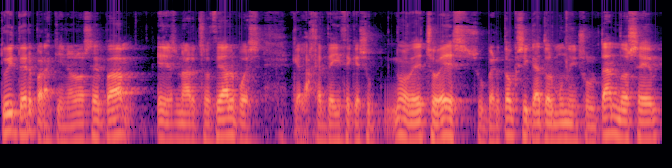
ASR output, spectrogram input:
Twitter, para quien no lo sepa, es una red social, pues, que la gente dice que, no, de hecho es súper tóxica, todo el mundo insultándose,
